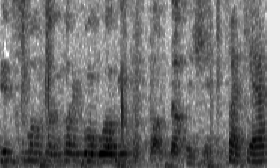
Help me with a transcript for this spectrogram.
getting some motherfucking money, won't go out and get fucked up and shit. Fuck yeah.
